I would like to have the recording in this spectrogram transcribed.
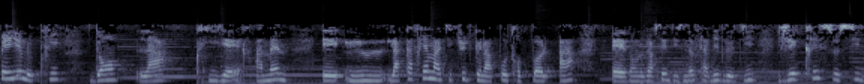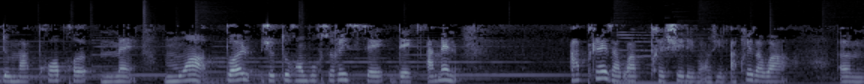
payer le prix dans la prière. Amen. Et la quatrième attitude que l'apôtre Paul a, est dans le verset 19, la Bible dit, j'écris ceci de ma propre main. Moi, Paul, je te rembourserai ces dettes. Amen. Après avoir prêché l'évangile, après avoir euh,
